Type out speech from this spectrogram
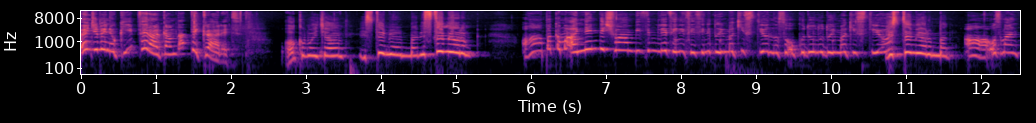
önce ben okuyayım sen arkamdan tekrar et. Okumayacağım. İstemiyorum ben. istemiyorum. Aa bak ama annen de şu an bizimle senin sesini duymak istiyor. Nasıl okuduğunu duymak istiyor. İstemiyorum ben. Aa o zaman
